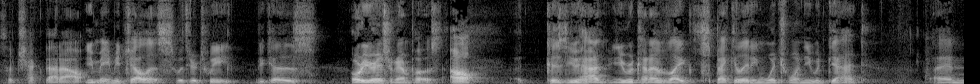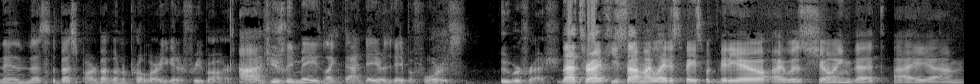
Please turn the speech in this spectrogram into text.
So check that out. You made me jealous with your tweet because, or your Instagram post, Oh, because you had you were kind of like speculating which one you would get, and and that's the best part about going to Pro Bar. You get a free bar. Ah. it's usually made like that day or the day before. Is uber fresh. That's right. If you saw my latest Facebook video, I was showing that I um,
